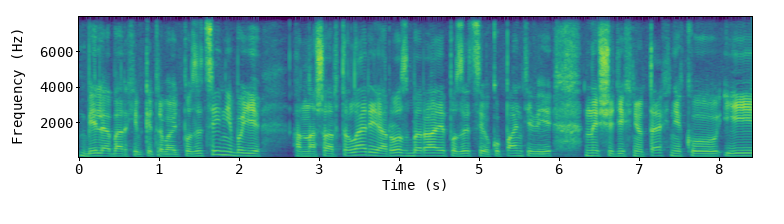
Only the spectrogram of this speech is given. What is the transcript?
біля Берхівки тривають позиційні бої. А наша артилерія розбирає позиції окупантів і нищить їхню техніку. І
